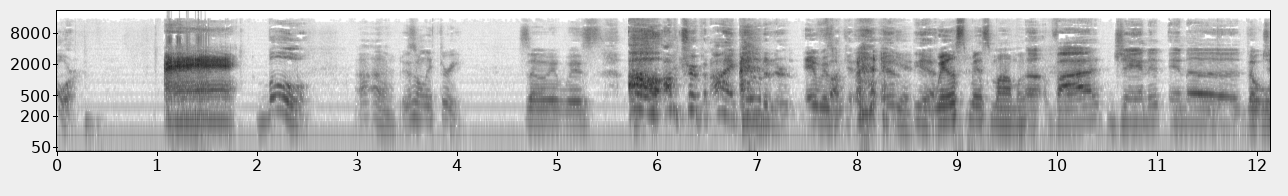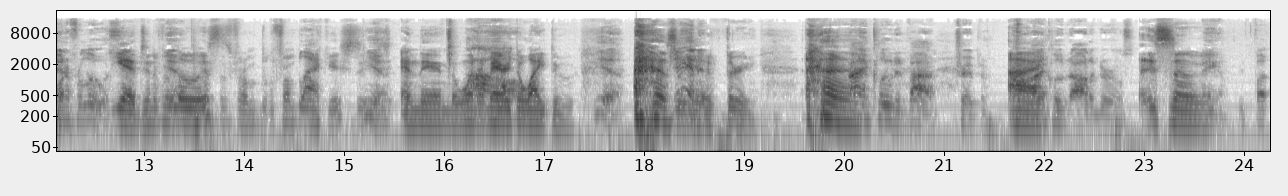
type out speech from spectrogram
Four. Bull. Uh-uh. There's only three. So it was Oh, I'm tripping. I included her. it was it. It- yeah, yeah. Will Smith's mama. Uh, Vi, Janet, and uh, The one- Jennifer Lewis. Yeah, Jennifer Yeah. Lewis is from from Blackish. Yeah. And then the one that married the Oh. white dude. Yeah. so Janet. yeah, three. I included Vi tripping. I, I- included all the girls. So Damn. Fuck.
